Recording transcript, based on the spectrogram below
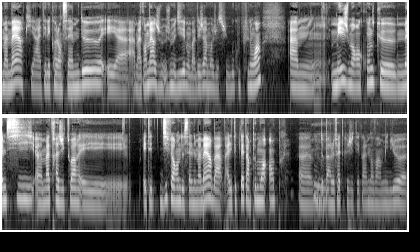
ma mère qui a arrêté l'école en CM2 et à, ma grand-mère, je, me disais, bon, bah déjà, moi, je suis beaucoup plus loin. Euh, mais je me rends compte que même si euh, ma trajectoire est, était différente de celle de ma mère, bah, elle était peut-être un peu moins ample, euh, de hmm. par le fait que j'étais quand même dans un milieu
